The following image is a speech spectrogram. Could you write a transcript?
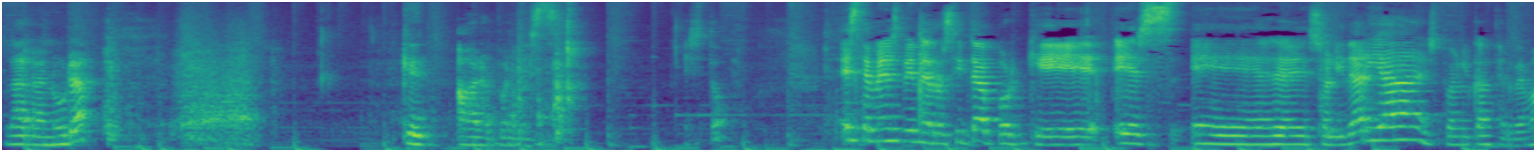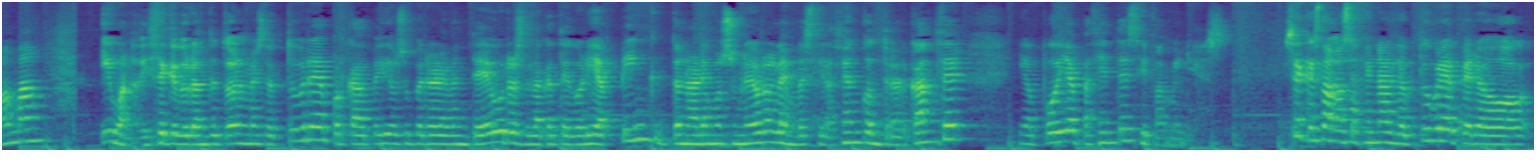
la ranura. Que ahora pones. Este mes viene Rosita porque es eh, solidaria, es por el cáncer de mama. Y bueno, dice que durante todo el mes de octubre, por cada pedido superior a 20 euros de la categoría Pink, donaremos un euro a la investigación contra el cáncer y apoyo a pacientes y familias. Sé que estamos a final de octubre, pero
